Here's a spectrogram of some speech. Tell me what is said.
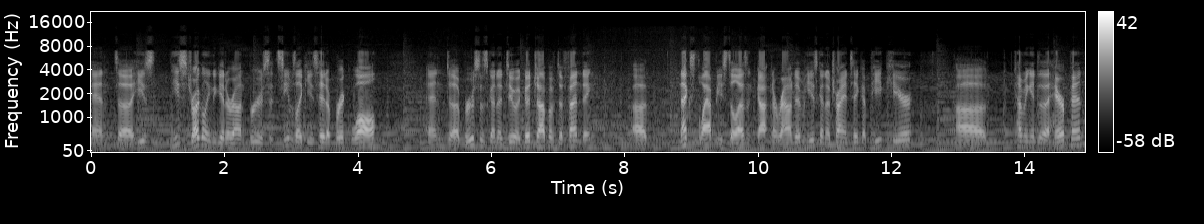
and uh, he's he's struggling to get around Bruce. It seems like he's hit a brick wall, and uh, Bruce is going to do a good job of defending. Uh, next lap, he still hasn't gotten around him. He's going to try and take a peek here, uh, coming into the hairpin.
